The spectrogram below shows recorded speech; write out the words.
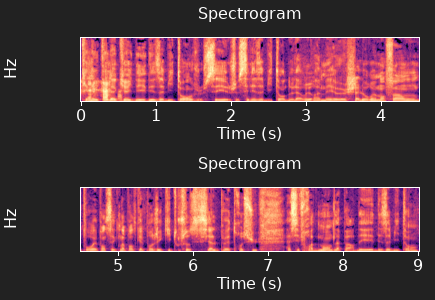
quel a été l'accueil des, des habitants? Je sais, je sais les habitants de la rue Ramet euh, chaleureux, mais enfin, on pourrait penser que n'importe quel projet qui touche au social peut être reçu assez froidement de la part des, des habitants.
